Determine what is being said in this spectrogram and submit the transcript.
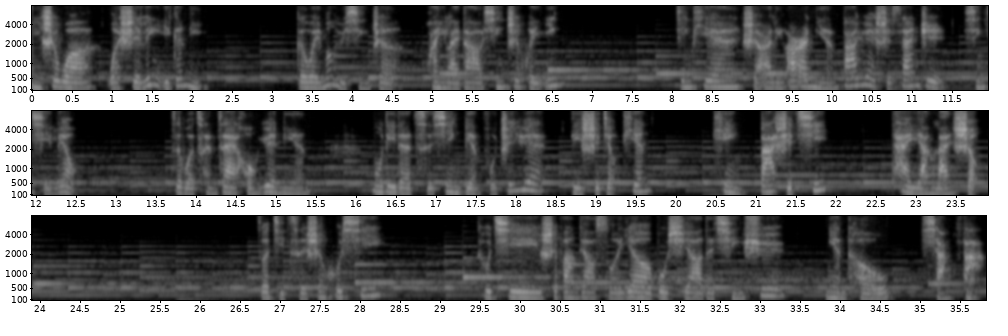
你是我，我是另一个你。各位梦与行者，欢迎来到心之回音。今天是二零二二年八月十三日，星期六，自我存在红月年，墓地的磁性蝙蝠之月第十九天，King 八十七，太阳蓝手。做几次深呼吸。吐气，释放掉所有不需要的情绪、念头、想法。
